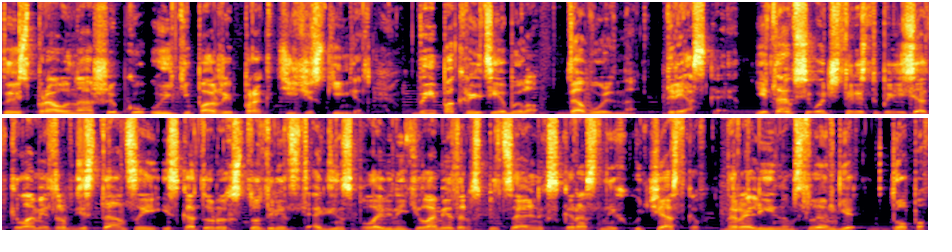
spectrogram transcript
то есть права на ошибку у экипажей практически нет. Да и покрытие было довольно тряское. Итак, всего 450 километров дистанции, из которых 131,5 километр специальных скоростных участков, на раллийном сленге допов.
